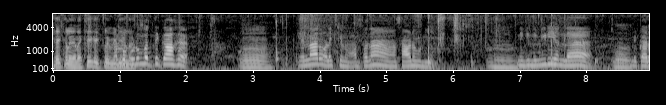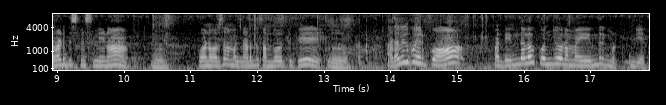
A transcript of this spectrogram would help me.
கேட்கல எனக்கே கேட்கல வீடியோவில் குடும்பத்துக்காக. ம். எல்லாரும் உழைக்கணும். அப்பதான் சாப்பிட முடியும். இன்னைக்கு இந்த வீடியோவில் ம். இந்த கருவாடு பிஸ்னஸ் இல்லைனா போன வருஷம் நமக்கு நடந்த சம்பவத்துக்கு கடலுக்கு போயிருப்போம். பட் இந்த அளவுக்கு கொஞ்சம் நம்ம இருந்திருக்க மாட்டோம். முடியாது.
